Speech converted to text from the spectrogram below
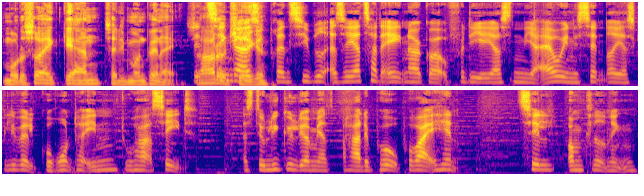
må du så ikke gerne tage dit mundbind af? Så det har du tænker jeg også i tjekket. princippet. Altså, jeg tager det af, når jeg går, fordi jeg, er sådan, jeg er jo inde i centret, jeg skal alligevel gå rundt herinde. Du har set. Altså, det er jo ligegyldigt, om jeg har det på på vej hen til omklædningen.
